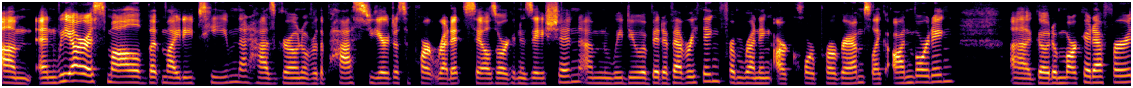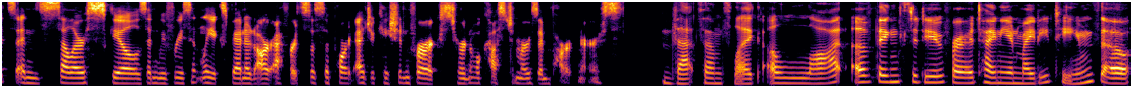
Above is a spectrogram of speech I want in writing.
Um, and we are a small but mighty team that has grown over the past year to support Reddit's sales organization. Um, we do a bit of everything from running our core programs like onboarding, uh, go to market efforts, and seller skills. And we've recently expanded our efforts to support education for our external customers and partners. That sounds like a lot of things to do for a tiny and mighty team. So,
